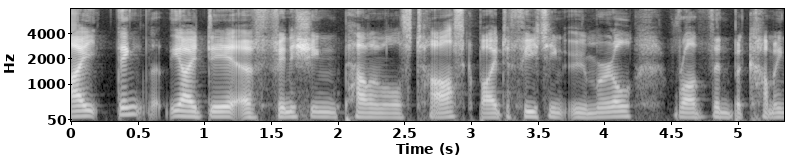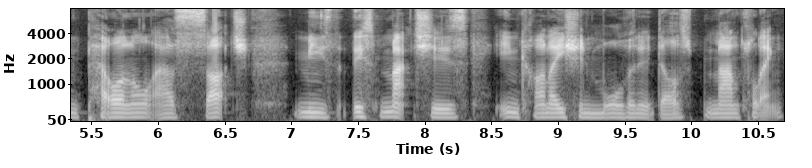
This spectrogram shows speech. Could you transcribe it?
I think that the idea of finishing Pelinal's task by defeating Umaril rather than becoming Pelinal as such means that this matches Incarnation more than it does Mantling.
